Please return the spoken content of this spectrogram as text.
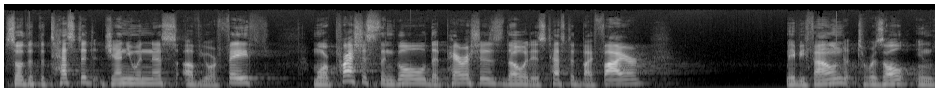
so that the tested genuineness of your faith, more precious than gold that perishes though it is tested by fire, may be found to result in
